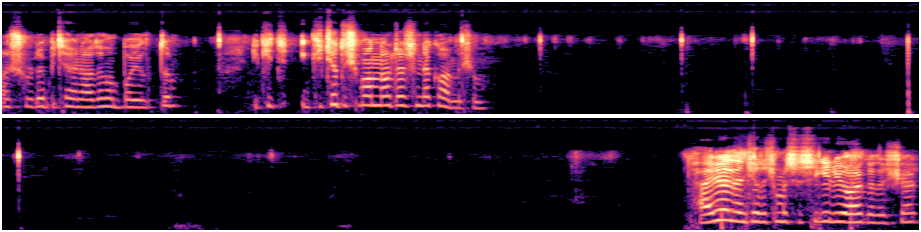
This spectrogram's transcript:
Lan şurada bir tane adamı bayılttım. İki, iki çatışmanın ortasında kalmışım. Her yerden çalışma sesi geliyor arkadaşlar.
